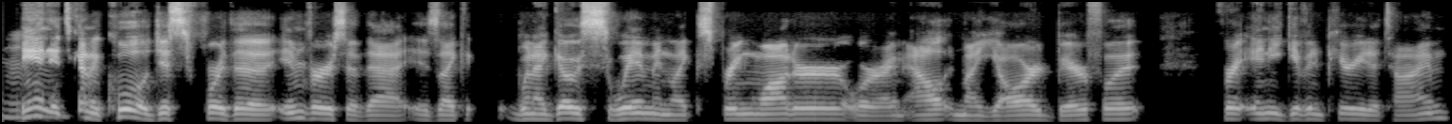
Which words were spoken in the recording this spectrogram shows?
Mm-hmm. And it's kind of cool just for the inverse of that is like when I go swim in like spring water or I'm out in my yard barefoot for any given period of time,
